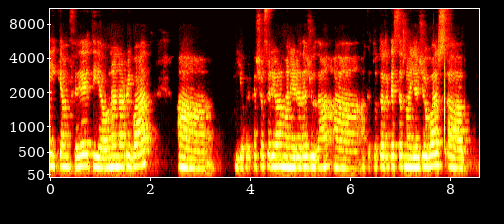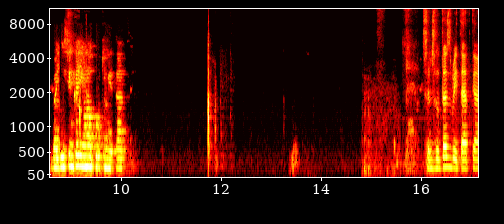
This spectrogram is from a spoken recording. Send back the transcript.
i què han fet i a on han arribat. Eh, jo crec que això seria una manera d'ajudar a, a que totes aquestes noies joves eh, veiessin que hi ha una oportunitat. Sens dubte és veritat que,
